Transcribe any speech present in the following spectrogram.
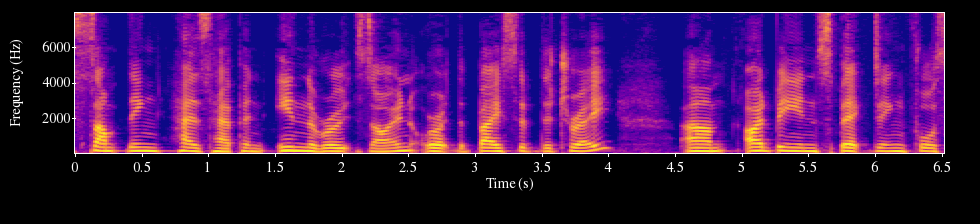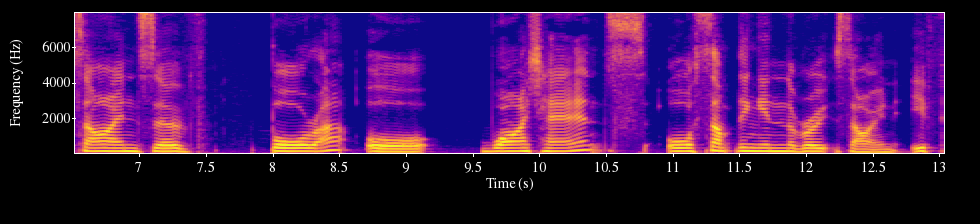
something has happened in the root zone or at the base of the tree. Um, I'd be inspecting for signs of borer or white ants or something in the root zone. If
